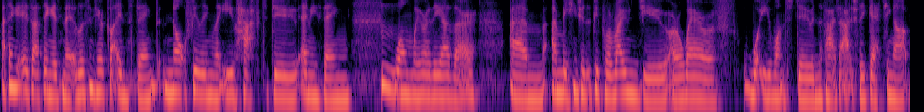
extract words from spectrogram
I think it is that thing, isn't it? Listen to your gut instinct, not feeling that you have to do anything Hmm. one way or the other. Um, and making sure that people around you are aware of what you want to do and the fact that actually getting up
